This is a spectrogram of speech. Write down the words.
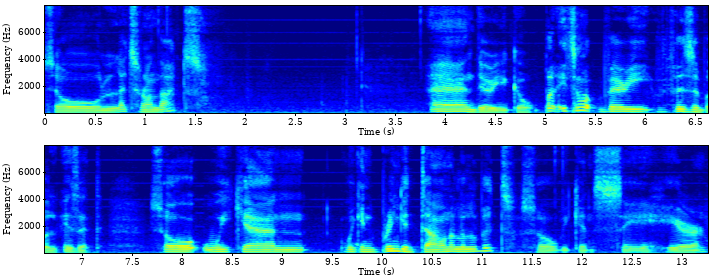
so let's run that. And there you go. But it's not very visible is it? So we can we can bring it down a little bit. So we can say here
